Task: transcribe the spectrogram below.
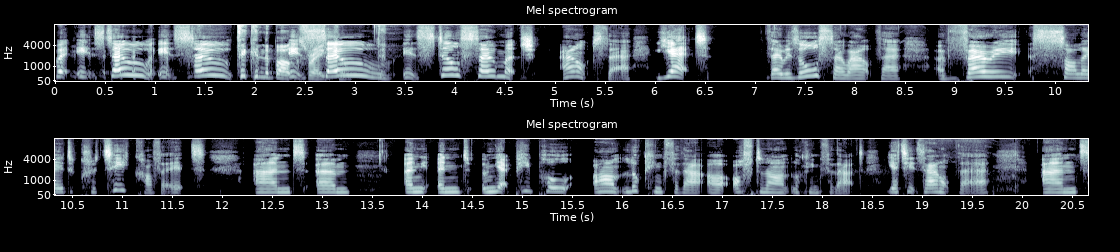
but it's so it's so ticking the box. It's Rachel. so it's still so much out there. Yet there is also out there a very solid critique of it and um, and and and yet people aren't looking for that or often aren't looking for that yet it's out there. And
